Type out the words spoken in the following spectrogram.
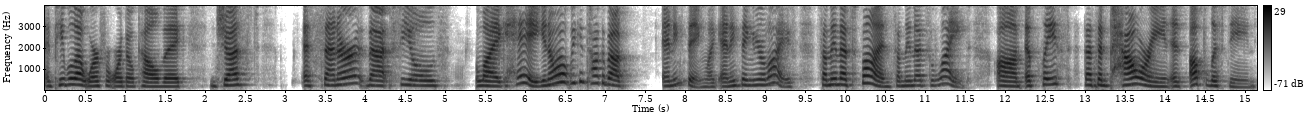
and people that work for orthopelvic just a center that feels like, hey, you know what? We can talk about anything, like anything in your life, something that's fun, something that's light, um, a place that's empowering and uplifting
